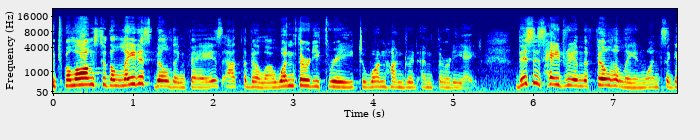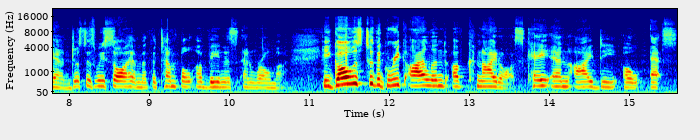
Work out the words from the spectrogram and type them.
which belongs to the latest building phase at the villa, 133 to 138. This is Hadrian the Philhellene once again, just as we saw him at the Temple of Venus and Roma. He goes to the Greek island of Knidos, K N I D O S,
